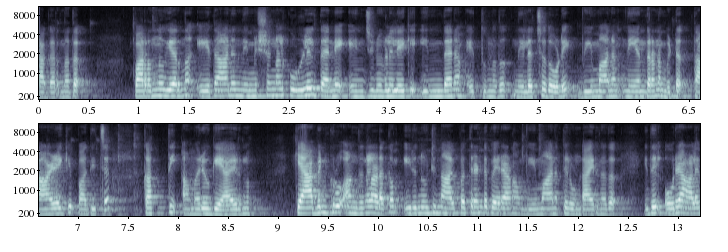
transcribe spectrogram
തകർന്നത്. പറന്നുയർന്ന് ഏതാനും നിമിഷങ്ങൾക്കുള്ളിൽ തന്നെ എഞ്ചിനുകളിലേക്ക് ഇന്ധനം എത്തുന്നത് നിലച്ചതോടെ വിമാനം നിയന്ത്രണം വിട്ട് താഴേക്ക് പതിച്ച് കത്തി അമരുകയായിരുന്നു. ക്യാബിൻ ക്രൂ അംഗങ്ങളടക്കം ഇരുന്നൂറ്റി നാൽപ്പത്തിരണ്ട് പേരാണ് വിമാനത്തിലുണ്ടായിരുന്നത്. ഇതിൽ ഒരാളെ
